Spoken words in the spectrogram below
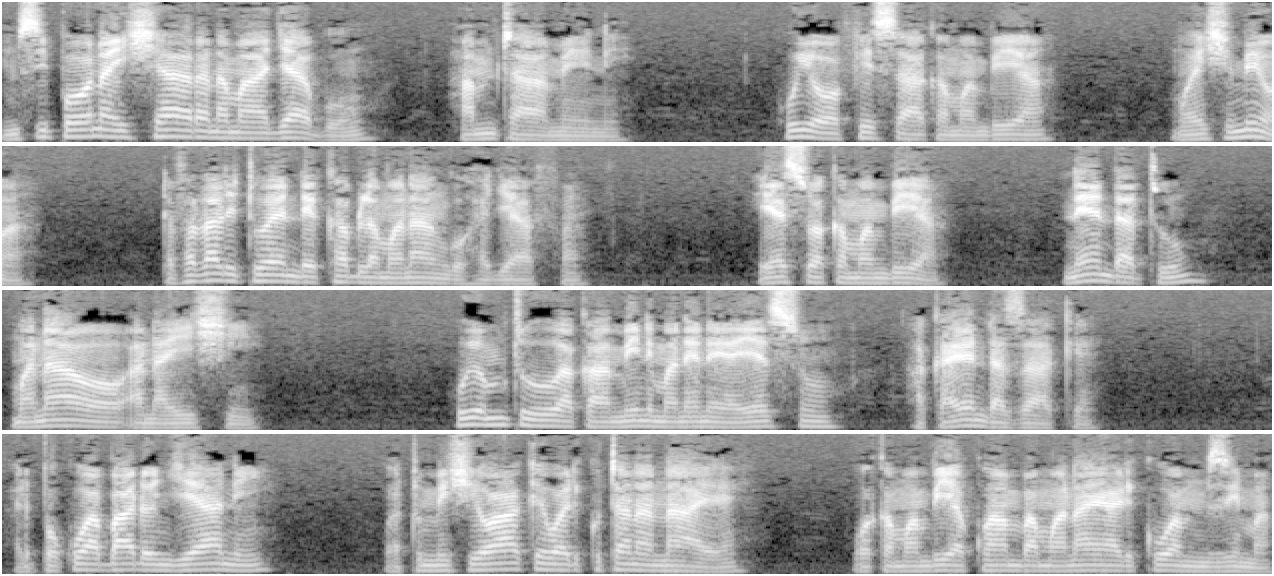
msipoona ishara na maajabu hamtaamini. Huyo ofisa akamwambia, Mheshimiwa, tafadhali twende kabla mwanangu hajafa. Yesu akamwambia, nenda tu, mwanao anaishi. Huyo mtu akaamini maneno ya Yesu, akaenda zake. Alipokuwa bado njiani, watumishi wake walikutana naye, wakamwambia kwamba mwanaye alikuwa mzima.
